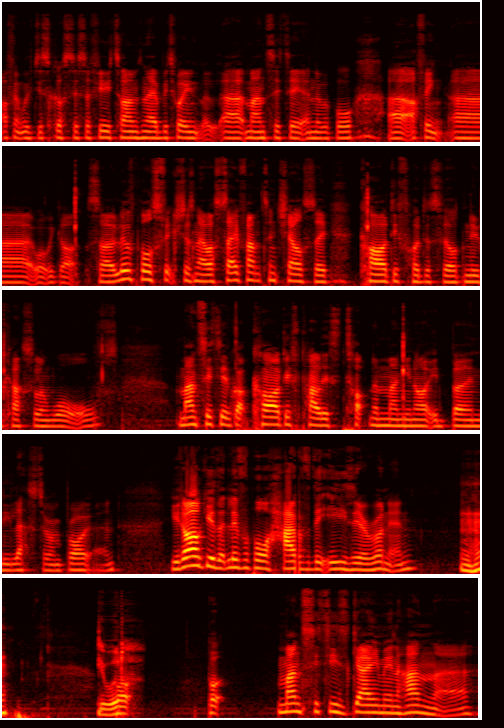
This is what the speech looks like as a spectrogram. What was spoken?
I think we've discussed this a few times now between uh, Man City and Liverpool. Uh, I think uh, what we got. So Liverpool's fixtures now are Southampton, Chelsea, Cardiff, Huddersfield, Newcastle, and Wolves. Man City have got Cardiff, Palace, Tottenham, Man United, Burnley, Leicester, and Brighton. You'd argue that Liverpool have the easier running. Mm-hmm. You would. But, but Man City's game in hand there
